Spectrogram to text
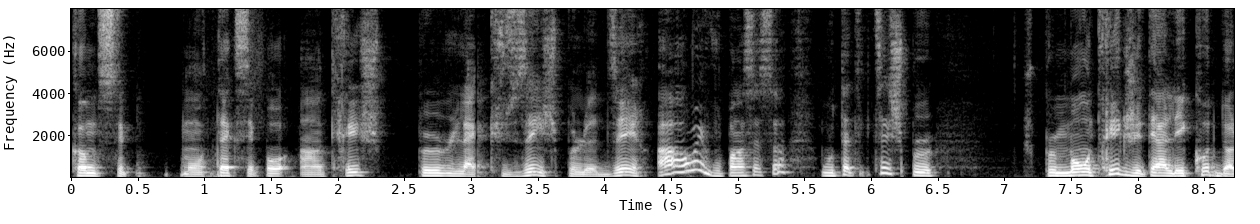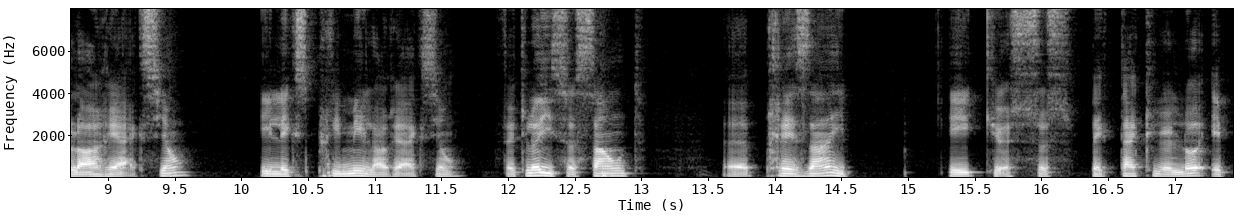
comme c'est mon texte n'est pas ancré, je peux l'accuser, je peux le dire. Ah ouais, vous pensez ça? Ou tu sais, je peux, peux montrer que j'étais à l'écoute de leur réaction et l'exprimer, leur réaction. Fait que là, ils se sentent euh, présents et, que ce spectacle-là est,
